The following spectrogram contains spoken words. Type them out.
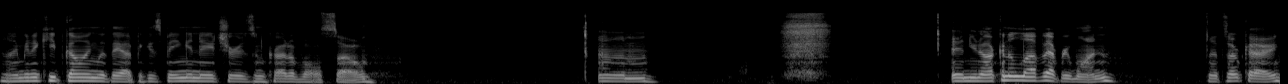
And I'm going to keep going with that because being in nature is incredible. So, um, and you're not going to love everyone. That's okay.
